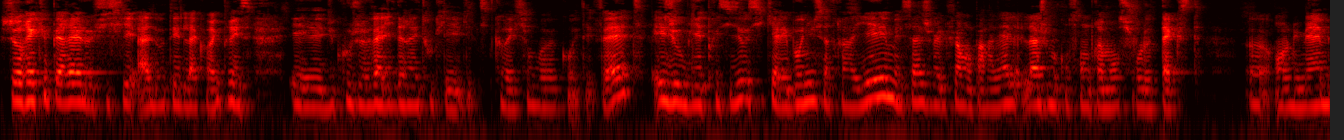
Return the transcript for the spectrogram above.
je récupérerai le fichier annoté de la correctrice et du coup, je validerai toutes les, petites corrections euh, qui ont été faites. Et j'ai oublié de préciser aussi qu'il y a les bonus à travailler, mais ça, je vais le faire en parallèle. Là, je me concentre vraiment sur le texte euh, en lui-même.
